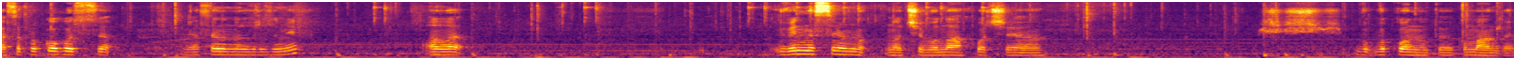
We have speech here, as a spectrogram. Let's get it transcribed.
Так, це про когось е, я сильно не зрозумів. Але. Він не сильно, ну чи вона хоче. виконувати команди.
